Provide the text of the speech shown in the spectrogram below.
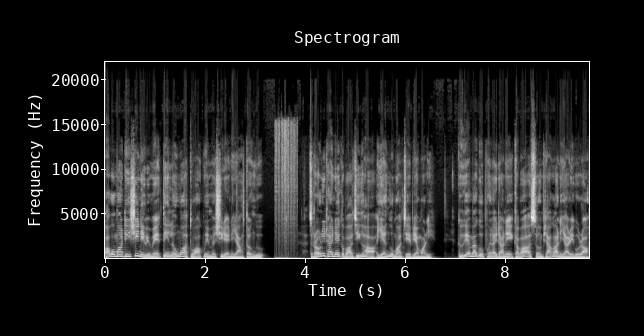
ဘာပေါ်မှာတည်ရှိနေပေမဲ့တင်လုံးဝသွားခွင့်မရှိတဲ့နေရာ၃ခုကျွန်တော်တို့နေထိုင်တဲ့ကဘာကြီးဟာအရန်ကုန်မှာကျဲပြန့်ပါလိ Google Map ကိုဖွင့်လိုက်တာနဲ့ကဘာအစွန်ဖျားကနေရာတွေကိုတော့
